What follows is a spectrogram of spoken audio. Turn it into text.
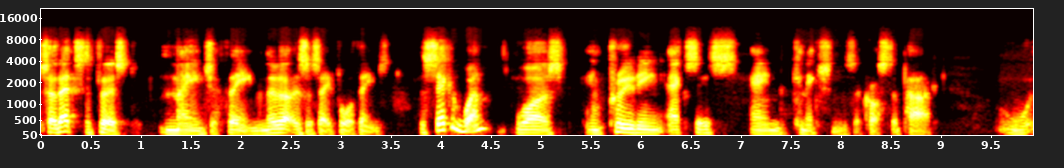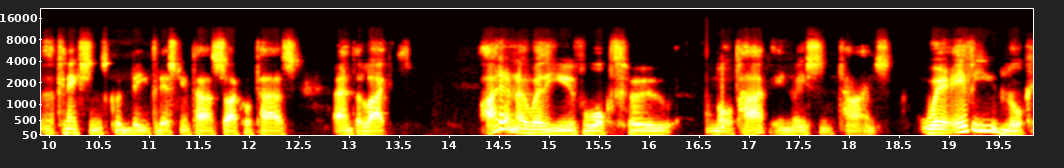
So that's the first major theme. And there are, as I say, four themes. The second one was improving access and connections across the park. The connections could be pedestrian paths, cycle paths, and the like. I don't know whether you've walked through Moore Park in recent times. Wherever you look,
